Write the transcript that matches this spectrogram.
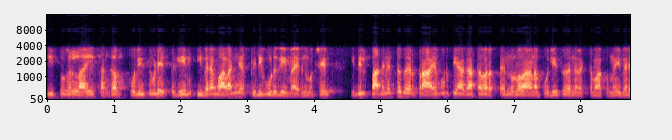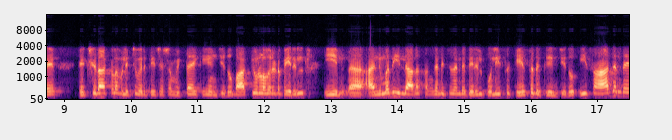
ജീപ്പുകളിലായി സംഘം പോലീസ് ഇവിടെ എത്തുകയും ഇവരെ വളഞ്ഞ് പിടികൂടുകയുമായിരുന്നു. പക്ഷേ ഇതിൽ പതിനെട്ട് പേർ പ്രായപൂർത്തിയാകാത്തവർ എന്നുള്ളതാണ് പോലീസ് തന്നെ വ്യക്തമാക്കുന്നത്. ഇവരെ രക്ഷിതാക്കളെ വിളിച്ചു വരുത്തിയ ശേഷം വിട്ടയക്കുകയും ചെയ്തു. ബാക്കിയുള്ളവരുടെ പേരിൽ ഈ അനുമതിയില്ലാതെ സംഘടിച്ചതിന്റെ പേരിൽ പോലീസ് കേസെടുക്കുകയും ചെയ്തു. ഈ സാജന്റെ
